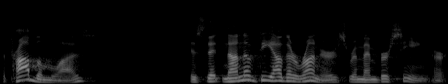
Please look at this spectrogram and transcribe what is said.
The problem was is that none of the other runners remember seeing her.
